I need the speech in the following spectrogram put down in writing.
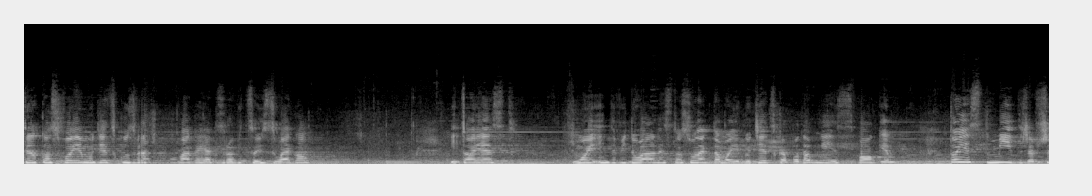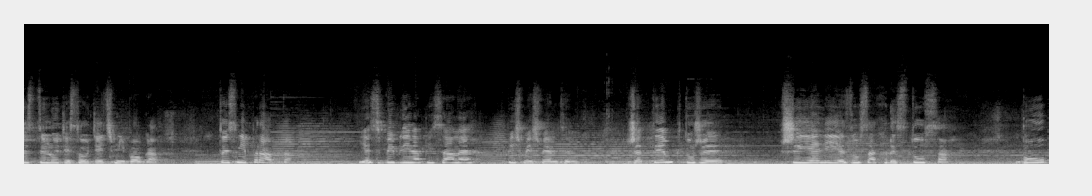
Tylko swojemu dziecku zwracam uwagę, jak zrobić coś złego. I to jest mój indywidualny stosunek do mojego dziecka. Podobnie jest z Bogiem. To jest mit, że wszyscy ludzie są dziećmi Boga. To jest nieprawda. Jest w Biblii napisane w Piśmie Świętym, że tym, którzy przyjęli Jezusa Chrystusa, Bóg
